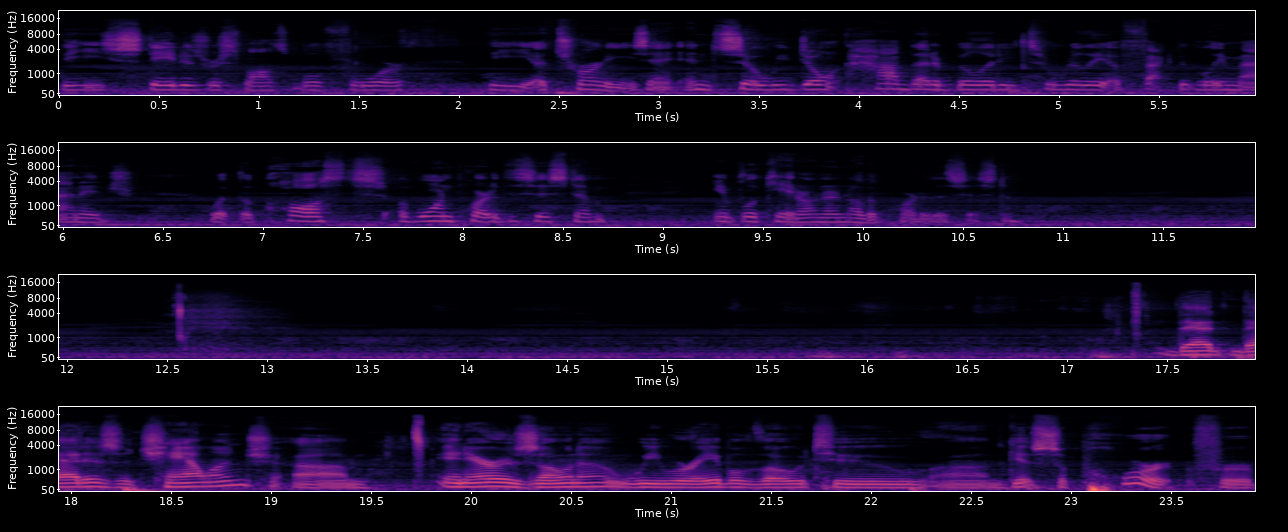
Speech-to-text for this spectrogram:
the state is responsible for the attorneys. And, and so we don't have that ability to really effectively manage what the costs of one part of the system implicate on another part of the system. That that is a challenge. Um, in Arizona, we were able, though, to um, get support for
